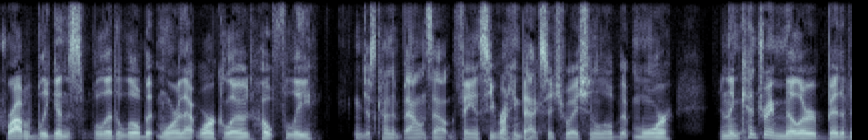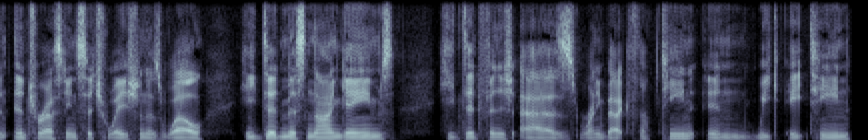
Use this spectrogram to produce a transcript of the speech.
probably going to split a little bit more of that workload, hopefully and just kind of balance out the fantasy running back situation a little bit more. And then Kendre Miller, bit of an interesting situation as well. He did miss nine games. He did finish as running back 13 in week 18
